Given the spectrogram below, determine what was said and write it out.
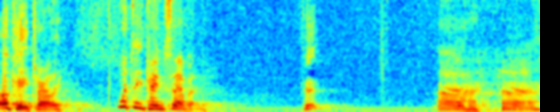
Okay, Charlie, what's 8 times 7? Uh-huh.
